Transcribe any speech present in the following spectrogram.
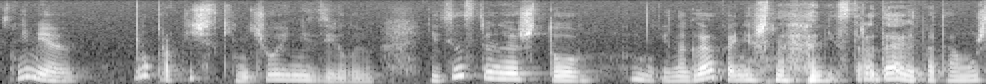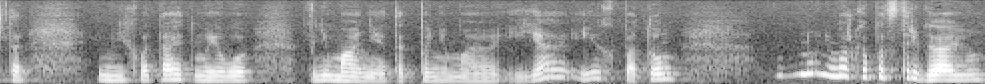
С ними ну, практически ничего и не делаю. Единственное, что иногда, конечно, они страдают, потому что им не хватает моего внимания, я так понимаю. И я их потом ну, немножко подстригаю,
